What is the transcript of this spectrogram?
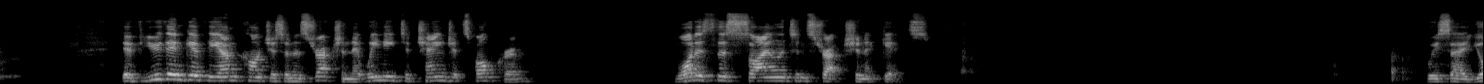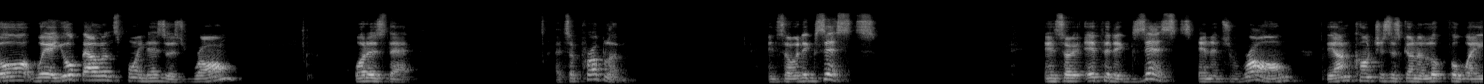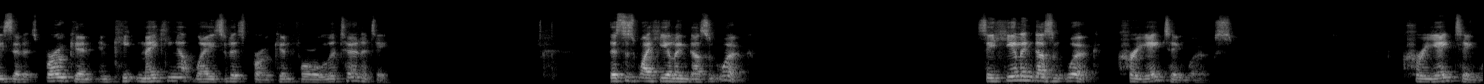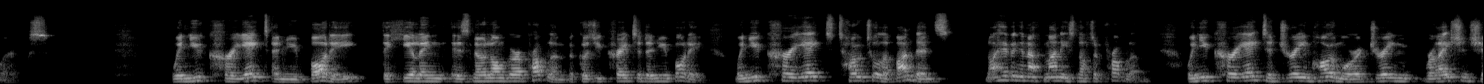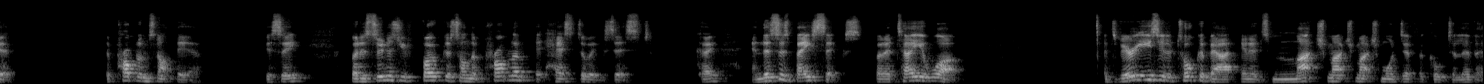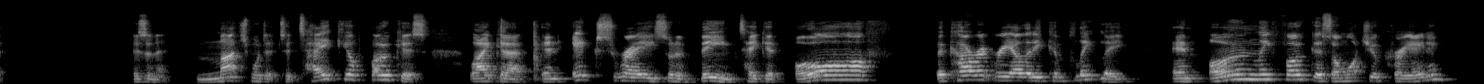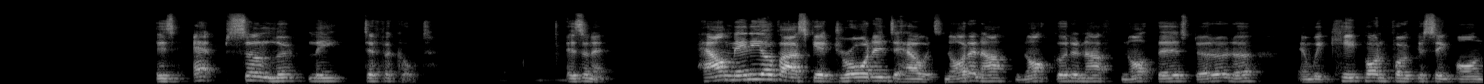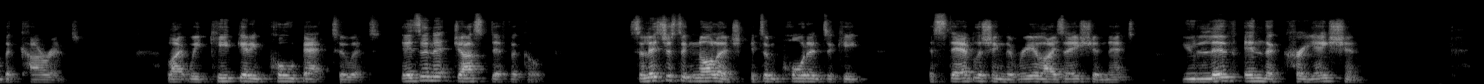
If you then give the unconscious an instruction that we need to change its fulcrum, what is the silent instruction it gets? We say your where your balance point is is wrong. What is that? It's a problem. And so it exists. And so if it exists and it's wrong, the unconscious is going to look for ways that it's broken and keep making up ways that it's broken for all eternity. This is why healing doesn't work. See, healing doesn't work. Creating works. Creating works. When you create a new body, the healing is no longer a problem because you created a new body. When you create total abundance, not having enough money is not a problem. When you create a dream home or a dream relationship, the problem's not there, you see? But as soon as you focus on the problem, it has to exist. Okay. And this is basics, but I tell you what, it's very easy to talk about and it's much, much, much more difficult to live it. Isn't it? Much more to, to take your focus like a, an x-ray sort of beam, take it off the current reality completely and only focus on what you're creating is absolutely difficult, isn't it? How many of us get drawn into how it's not enough, not good enough, not this, da, da, da, and we keep on focusing on the current. Like we keep getting pulled back to it. Isn't it just difficult? So let's just acknowledge it's important to keep establishing the realization that you live in the creation.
